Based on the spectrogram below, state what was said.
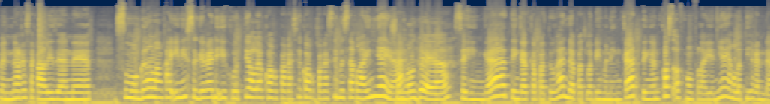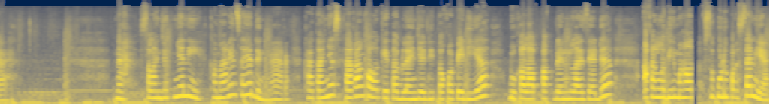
benar sekali Zanet. Semoga langkah ini segera diikuti oleh korporasi-korporasi besar lainnya ya. Semoga ya. Sehingga tingkat kepatuhan dapat lebih meningkat dengan cost of compliance-nya yang lebih rendah. Nah, selanjutnya nih, kemarin saya dengar katanya sekarang kalau kita belanja di Tokopedia, Bukalapak, dan Lazada akan lebih mahal 10% ya?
